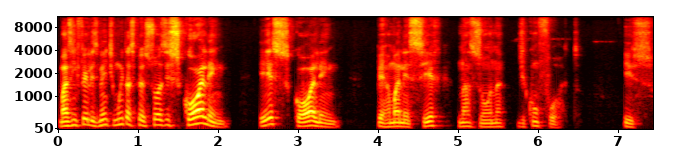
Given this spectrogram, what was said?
Mas infelizmente muitas pessoas escolhem escolhem permanecer na zona de conforto. Isso.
